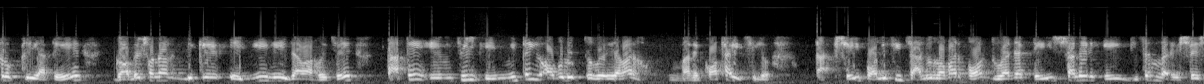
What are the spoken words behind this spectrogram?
প্রক্রিয়াতে গবেষণার দিকে এগিয়ে নিয়ে যাওয়া হয়েছে, তাতে এমফিল এমনিতেই অবলুপ্ত হয়ে যাওয়ার মানে কথাই ছিল। সেই পলিসি চালু হবার পর দু হাজার তেইশ সালের এই ডিসেম্বরে শেষ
